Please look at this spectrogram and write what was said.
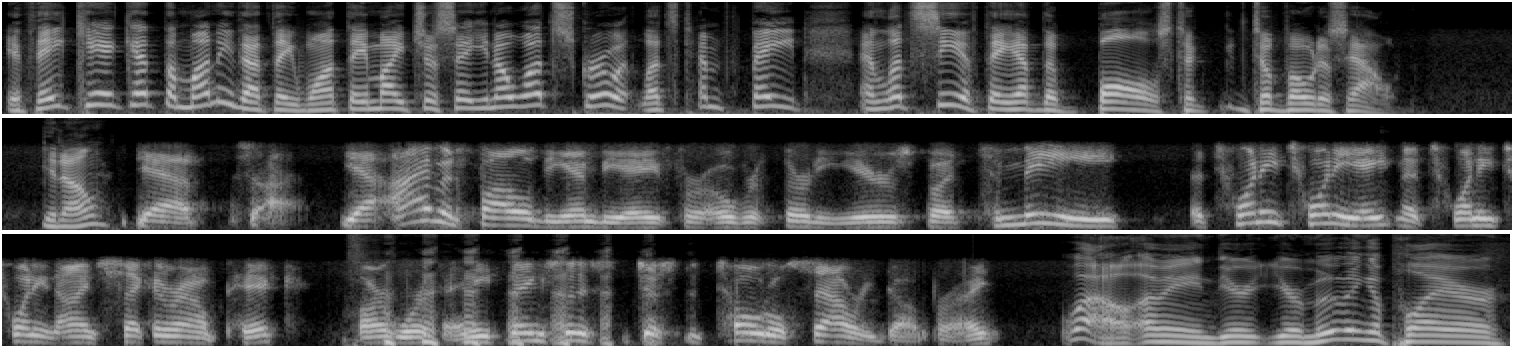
If they can't get the money that they want, they might just say, you know what, screw it, let's tempt fate, and let's see if they have the balls to to vote us out. You know? Yeah, so, uh, yeah. I haven't followed the NBA for over 30 years, but to me, a 2028 and a 2029 second round pick aren't worth anything. so it's just a total salary dump, right? Well, I mean, you're you're moving a player.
